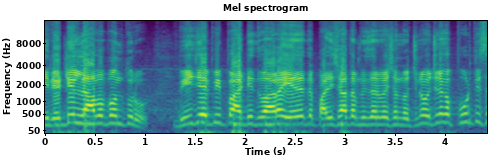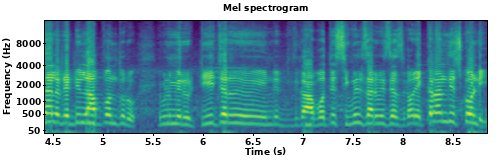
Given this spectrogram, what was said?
ఈ రెడ్డిలు లాభ పొందుతురు. బీజేపీ పార్టీ ద్వారా ఏదైతే పది శాతం రిజర్వేషన్ వచ్చినా వచ్చినాక పూర్తిస్థాయిలో రెడ్డి లాభ ఇప్పుడు మీరు టీచర్ కాకపోతే సివిల్ సర్వీసెస్ కాబట్టి ఎక్కడన్నా తీసుకోండి.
